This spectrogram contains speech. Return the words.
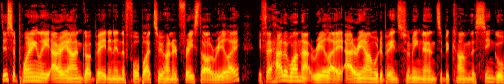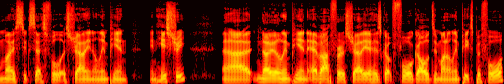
Disappointingly, Ariane got beaten in the 4x200 freestyle relay. If they had won that relay, Ariane would have been swimming then to become the single most successful Australian Olympian in history. Uh, no Olympian ever for Australia has got four golds in one Olympics before.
